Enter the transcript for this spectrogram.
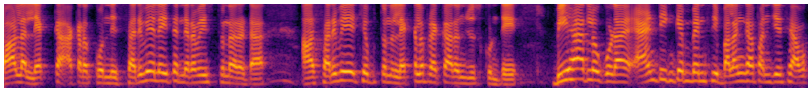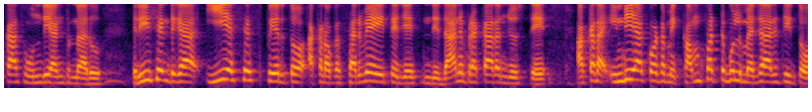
వాళ్ళ లెక్క అక్కడ కొన్ని సర్వేలు అయితే నిర్వహిస్తున్నారట. ఆ సర్వే చెబుతున్న లెక్కల ప్రకారం చూసుకుంటే బీహార్లో కూడా యాంటీ ఇంకంబెన్సీ బలంగా పనిచేసే అవకాశం ఉంది అంటున్నారు. రీసెంట్గా ఈఎస్ఎస్ పేరుతో అక్కడ ఒక సర్వే అయితే చేసింది. దాని ప్రకారం చూస్తే అక్కడ ఇండియా కూటమి కంఫర్టబుల్ మెజారిటీతో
